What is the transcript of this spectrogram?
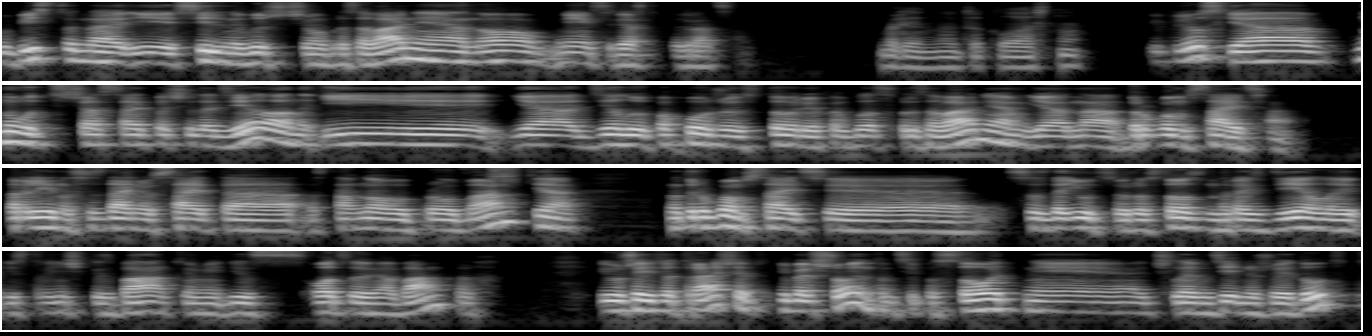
убийственная и сильно выше, чем образование, но мне интересно поиграться. Блин, ну это классно. И плюс я, ну вот сейчас сайт почти доделан, и я делаю похожую историю, как было с образованием. Я на другом сайте, параллельно созданию сайта основного про банки, на другом сайте создаются уже созданы разделы и странички с банками и с отзывами о банках, и уже идет трафик небольшой, ну, там типа сотни человек в день уже идут,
